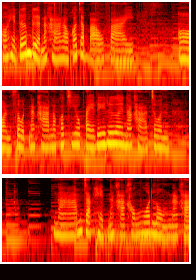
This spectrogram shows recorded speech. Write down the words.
พอเห็ดเริ่มเดือดนะคะ เราก็จะเบาไฟ อ่อนสุดนะคะ แล้วก็เคี่ยวไปเรื่อยๆนะคะ จนน้ำจากเห็ดนะคะเขางวดลงนะคะ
